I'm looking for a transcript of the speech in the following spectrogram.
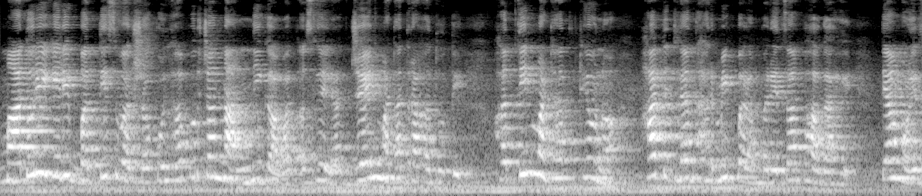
माधुरी गेली बत्तीस वर्ष कोल्हापूरच्या नांदणी गावात असलेल्या जैन मठात राहत होती. हत्तीन मठात ठेवणं हा तिथल्या धार्मिक परंपरेचा भाग आहे. त्यामुळे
